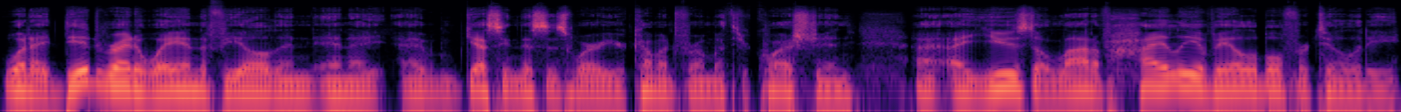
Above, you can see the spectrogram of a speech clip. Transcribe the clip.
what I did right away in the field, and, and I, I'm guessing this is where you're coming from with your question, I, I used a lot of highly available fertility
